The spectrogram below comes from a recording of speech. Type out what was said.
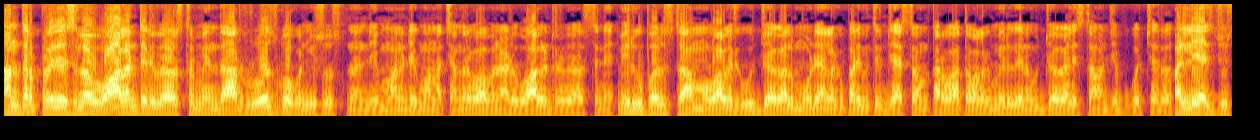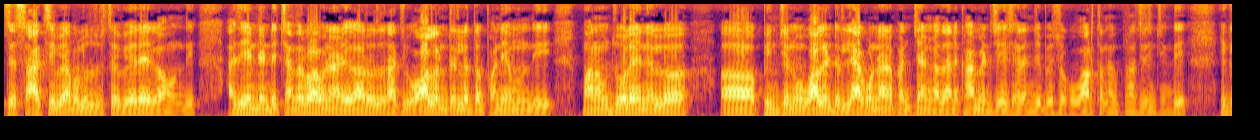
ఆంధ్రప్రదేశ్లో వాలంటీర్ వ్యవస్థ మీద రోజుకు ఒక న్యూస్ వస్తుందండి. మొన్నటికి మొన్న చంద్రబాబు నాయుడు వాలంటీర్ వ్యవస్థని మెరుగుపరుస్తాం వాళ్ళకి ఉద్యోగాలు మూడేళ్ళకు పరిమితం చేస్తాం తర్వాత వాళ్ళకి మెరుగైన ఉద్యోగాలు ఇస్తామని చెప్పుకొచ్చారు. మళ్ళీ అది చూస్తే సాక్షి పేపర్లు చూస్తే వేరేగా ఉంది. అది ఏంటంటే చంద్రబాబు నాయుడు గారు సాక్షి వాలంటీర్లతో పనేముంది. మనం జూలై నెలలో పింఛను వాలంటీర్ లేకుండా పంచాం కదా అని కామెంట్ చేశారని చెప్పేసి ఒక వార్తను ప్రచురించింది. ఇక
